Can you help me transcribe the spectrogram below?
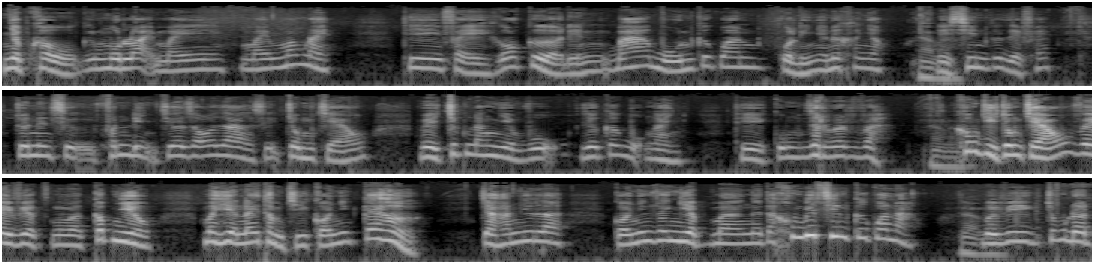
nhập khẩu một loại máy máy móc này thì phải gõ cửa đến 3 4 cơ quan quản lý nhà nước khác nhau để vâng. xin các giấy phép. Cho nên sự phân định chưa rõ ràng, sự trồng chéo về chức năng nhiệm vụ giữa các bộ ngành thì cũng rất vất vả. Vâng. Không chỉ trông chéo về việc cấp nhiều mà hiện nay thậm chí có những kẽ hở. Chẳng hạn như là có những doanh nghiệp mà người ta không biết xin cơ quan nào. Dạ bởi vâng. vì trong đợt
